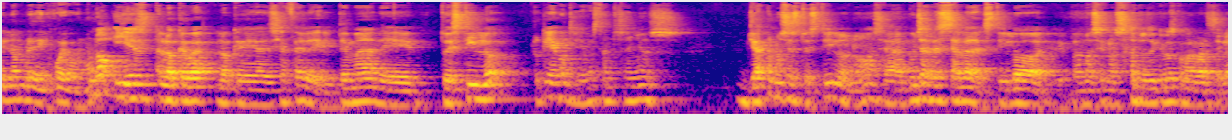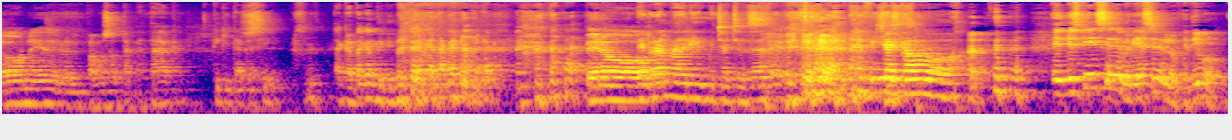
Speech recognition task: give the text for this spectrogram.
el nombre del juego, ¿no? No, y es lo que, va- lo que decía Fede, el tema de tu estilo. Creo que ya cuando llevas tantos años, ya conoces tu estilo, ¿no? O sea, muchas veces se habla de estilo, eh, podemos decir nosotros, equipos como el Barcelona, y el, el famoso tacatac. Tiki-taka, sí. Tacatac, tiquitac. Tiki-taka, tiki-taka. Pero. Del Real Madrid, muchachos. al fin y al cabo... Es es que ese debería ser el objetivo, o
